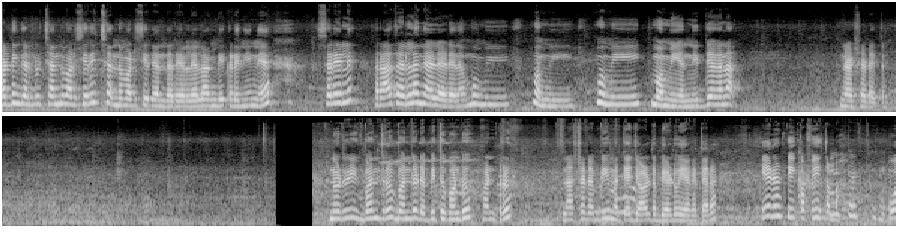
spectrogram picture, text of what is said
ಕಟ್ಟಿಂಗ್ ಎಲ್ಲರೂ ಚಂದ ಮಾಡಿಸಿರಿ ಚಂದ ಮಾಡಿಸಿರಿ ಅಂದಾರೆ ಅಲ್ಲೆಲ್ಲ ಅಂಗಡಿ ಕಡೆ ನೀನೆ ಸರಿ ಇಲ್ಲಿ ರಾತ್ರಿ ಎಲ್ಲ ನೆಳ್ಳಾಡೇನ ಮಮ್ಮಿ ಮಮ್ಮಿ ಮಮ್ಮಿ ಮಮ್ಮಿ ನಿದ್ದೆಗನ ನಡ್ಸಾಡೈತ್ರಿ. ನೋಡ್ರಿ ಬಂದರು ಬಂದು ಡಬ್ಬಿ ತೊಗೊಂಡು ಹೊಂಟ್ರು. ನಾಷ್ಟ ಡಬ್ಬಿ ಮತ್ತು ಜೋಳ ಡಬ್ಬಿ ಎರಡು ಆಗತ್ತಾರ ಏನು ಟೀ ಕಾಫಿ ತಂಬ? ಓ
